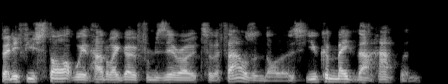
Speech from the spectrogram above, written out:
But if you start with, "How do I go from zero to a thousand dollars?" You can make that happen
